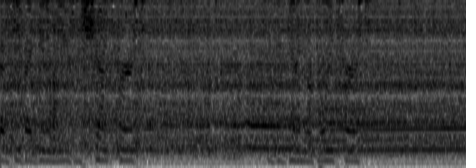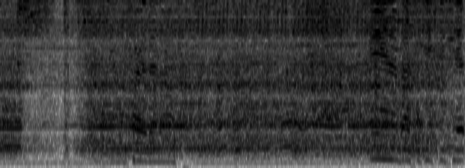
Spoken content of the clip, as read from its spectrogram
Try to see if I can get him to use his shunt first. See if I can get him to flank first. Fire that off. And I'm about to take this hit.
